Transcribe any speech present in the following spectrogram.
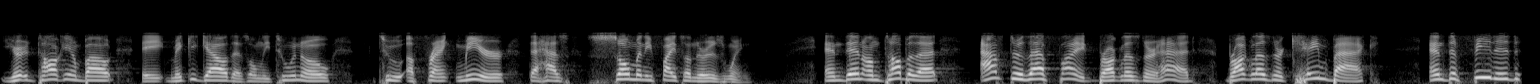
You're talking about a Mickey Gall that's only two and zero to a Frank Mir that has so many fights under his wing. And then on top of that, after that fight Brock Lesnar had, Brock Lesnar came back and defeated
